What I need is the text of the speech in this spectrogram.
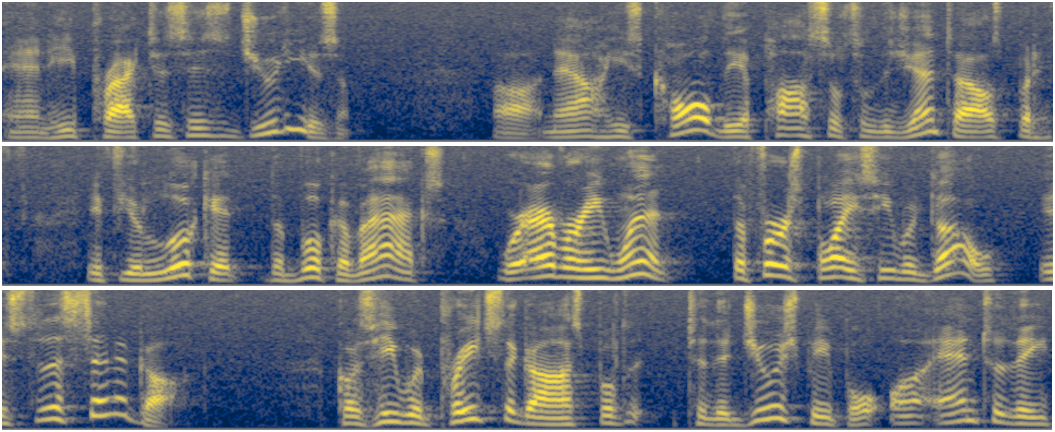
and he practices Judaism. Uh, now, he's called the apostle to the Gentiles, but if, if you look at the book of Acts, wherever he went, the first place he would go is to the synagogue because he would preach the gospel to, to, the Jewish people uh, and to the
